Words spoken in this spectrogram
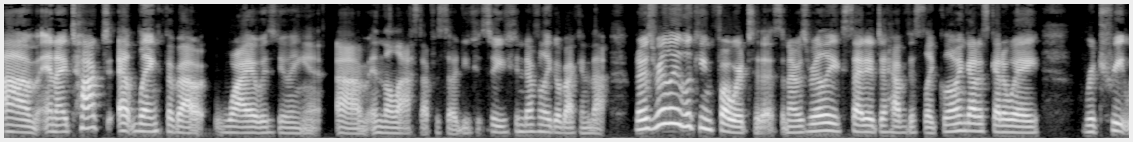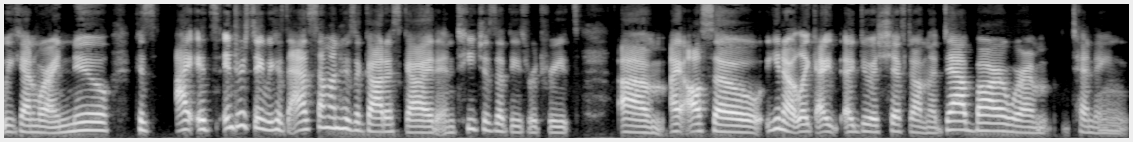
Um, and I talked at length about why I was doing it um, in the last episode. You can, so you can definitely go back in that. But I was really looking forward to this, and I was really excited to have this like glowing goddess getaway retreat weekend where I knew because I it's interesting because as someone who's a goddess guide and teaches at these retreats, um, I also, you know, like I, I do a shift on the dab bar where I'm tending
